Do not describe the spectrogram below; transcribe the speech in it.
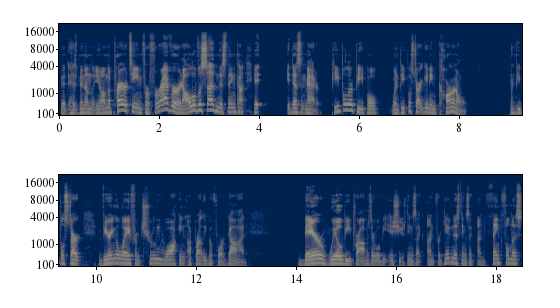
that has been on the, you know on the prayer team for forever, and all of a sudden this thing it it doesn't matter. People are people. When people start getting carnal, when people start veering away from truly walking uprightly before God, there will be problems, there will be issues. Things like unforgiveness, things like unthankfulness.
